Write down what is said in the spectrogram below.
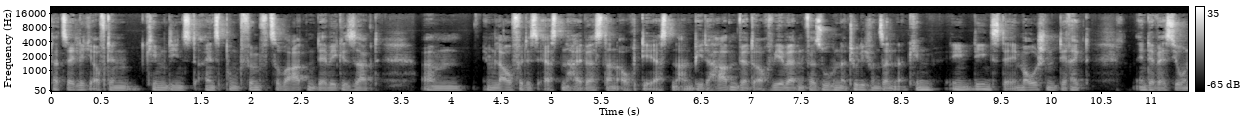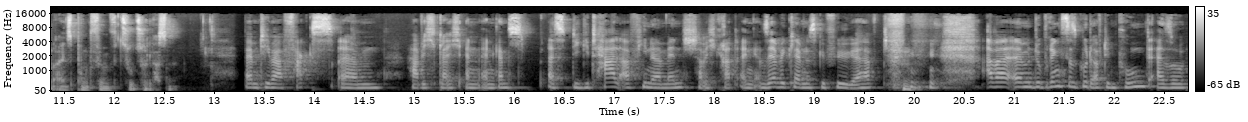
tatsächlich auf den KIM-Dienst 1.5 zu warten, der wie gesagt ähm, im Laufe des ersten Halbjahres dann auch die ersten Anbieter haben wird. Auch wir werden versuchen, natürlich unseren KIM-Dienst der Emotion direkt in der Version 1.5 zuzulassen. Beim Thema Fax ähm, habe ich gleich ein, ein ganz, als digital affiner Mensch, habe ich gerade ein sehr beklemmendes Gefühl gehabt. Aber ähm, du bringst es gut auf den Punkt. Also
